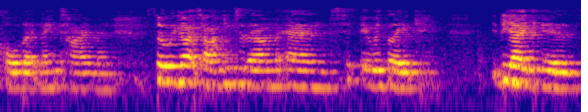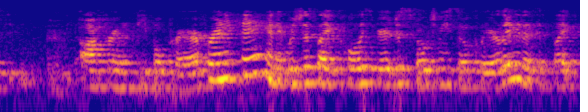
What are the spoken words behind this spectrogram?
cold at night time and so we got talking to them and it was like the idea is offering people prayer for anything and it was just like holy spirit just spoke to me so clearly that it's like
